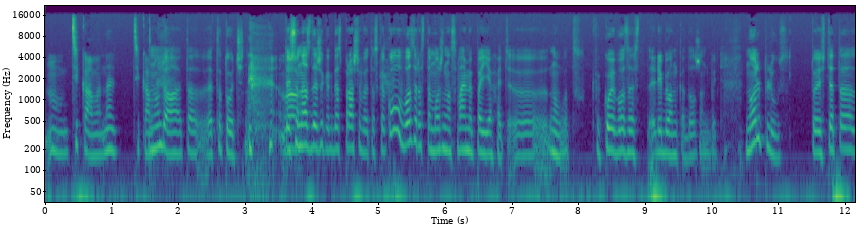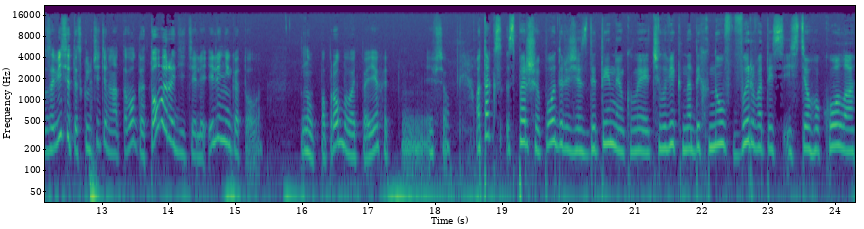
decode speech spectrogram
М, Цікаво, на- цікаво. Ну да, это, это точно. То есть у нас даже когда спрашивают, а с какого возраста можно с вами поехать, э, ну вот какой возраст ребенка должен быть? Ноль плюс. То есть это зависит исключительно от того, готовы родители или не готовы. Ну, попробовать, поехать м, и все. Отак з- першої подорожі з дитиною, коли чоловік надихнув вирватись із цього кола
